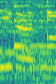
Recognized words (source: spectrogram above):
Radhe Radhe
